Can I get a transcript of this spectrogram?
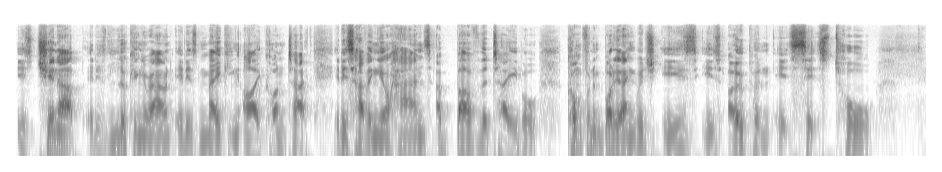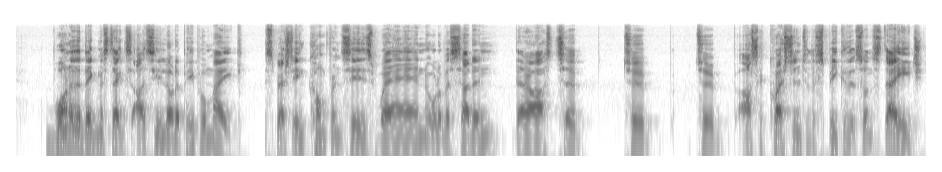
is chin up, it is looking around, it is making eye contact, it is having your hands above the table. Confident body language is is open, it sits tall. One of the big mistakes I see a lot of people make, especially in conferences when all of a sudden they're asked to to to ask a question to the speaker that's on stage,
